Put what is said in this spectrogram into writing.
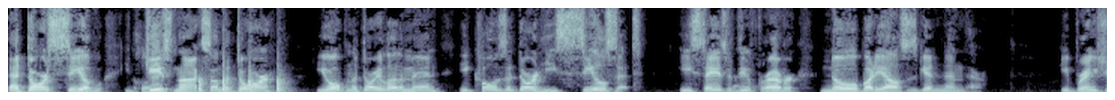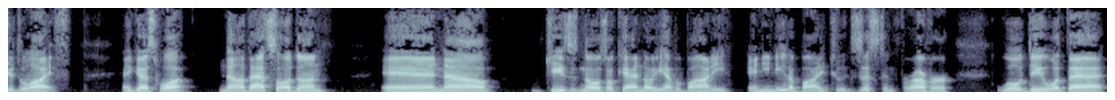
That door is sealed. Closed. Jesus knocks on the door. You open the door, you let him in. He closes the door and he seals it. He stays with you forever. Nobody else is getting in there. He brings you to life. And guess what? Now that's all done. And now Jesus knows, okay, I know you have a body and you need a body to exist in forever. We'll deal with that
